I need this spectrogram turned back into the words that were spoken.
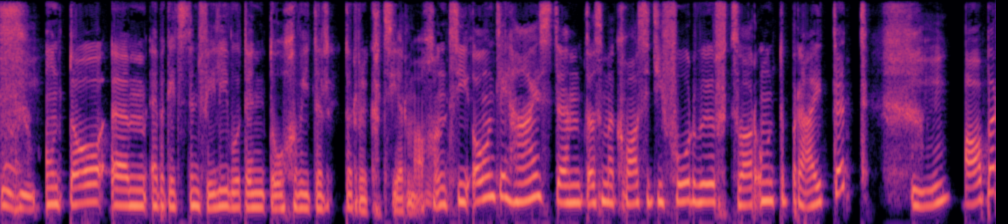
Mhm. Und da ähm, eben gibt es dann viele, die dann doch wieder den Rückzieher machen. Und sie only heisst, ähm, dass man quasi die Vorwürfe zwar unterbreitet, mhm. aber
